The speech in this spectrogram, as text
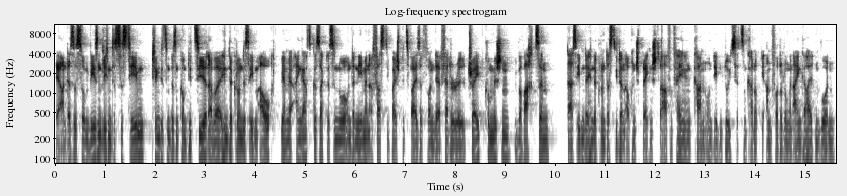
Ja, und das ist so im Wesentlichen das System. Klingt jetzt ein bisschen kompliziert, aber Hintergrund ist eben auch, wir haben ja eingangs gesagt, es sind nur Unternehmen erfasst, die beispielsweise von der Federal Trade Commission überwacht sind. Da ist eben der Hintergrund, dass die dann auch entsprechend Strafen verhängen kann und eben durchsetzen kann, ob die Anforderungen eingehalten wurden.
